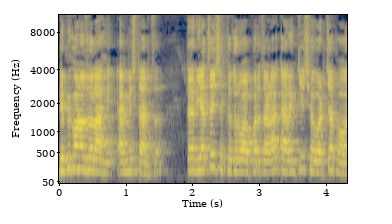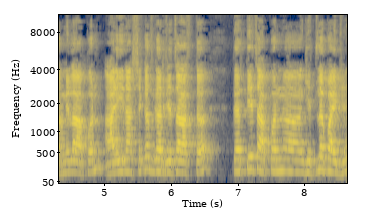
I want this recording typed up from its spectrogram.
डिफिकॉनाझोल आहे ॲमिस्टारचं. तर याचाही शक्यतोवर वापर टाळा कारण की शेवटच्या फवारणीला आपण आळीनाशकच गरजेचं असतं. तर तेच आपण घेतलं पाहिजे.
